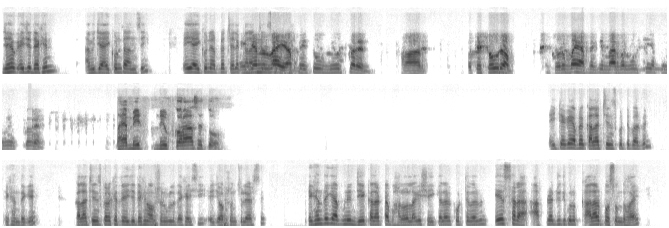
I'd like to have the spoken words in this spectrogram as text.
যাই হোক এই যে দেখেন আমি যে আইকনটা আনছি এই আইকনে আপনার চাইলে কালার মিজানুর ভাই আপনি একটু মিউট করেন। আর হচ্ছে সৌরভ। সৌরভ ভাই আপনাকে বারবার বলছি আপনি মিউট করেন। ভাইয়া মিউট মিউট করা আছে তো। এইটাকে আপনি কালার চেঞ্জ করতে পারবেন এখান থেকে। কালার চেঞ্জ করার ক্ষেত্রে এই যে দেখেন অপশনগুলো দেখাইছি এই যে অপশন চলে আসছে। এখান থেকে আপনি যে কালারটা ভালো লাগে সেই কালার করতে পারবেন। এছাড়া আপনার যদি কোনো কালার পছন্দ হয়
